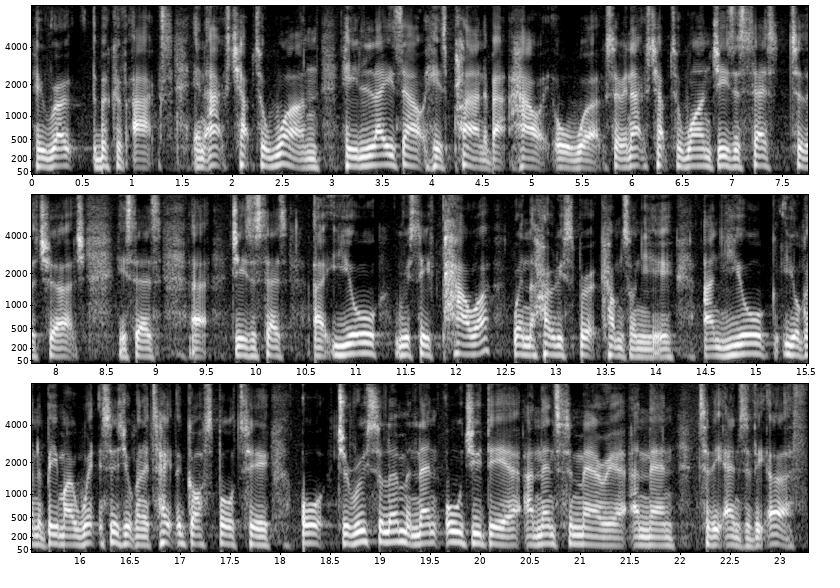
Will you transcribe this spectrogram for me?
who wrote the book of Acts, in Acts chapter 1, he lays out his plan about how it all works. So in Acts chapter 1, Jesus says to the church, he says, uh, Jesus says, uh, you'll receive power when the Holy Spirit comes on you, and you're, you're going to be my witnesses. You're going to take the gospel to all Jerusalem, and then all Judea, and then Samaria, and then to the ends of the earth.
